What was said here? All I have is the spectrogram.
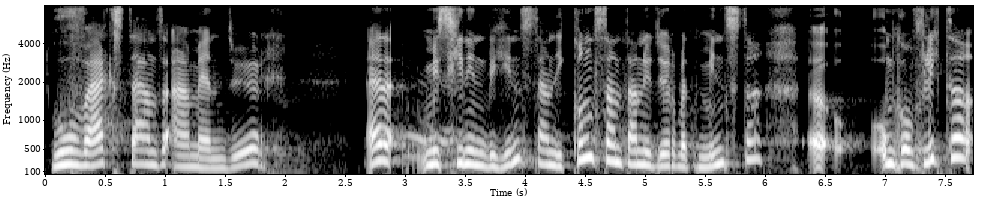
Hoe vaak staan ze aan mijn deur? Misschien in het begin staan die constant aan uw deur met minste. Uh, om conflicten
